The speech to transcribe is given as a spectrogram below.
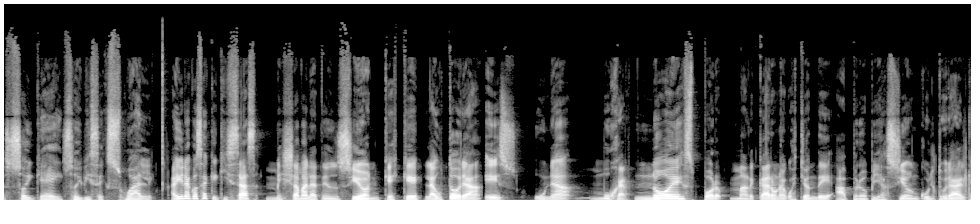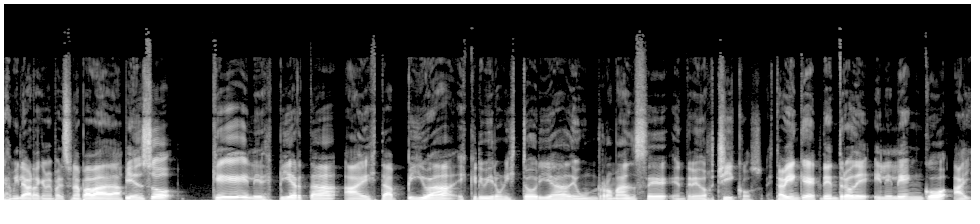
soy gay, soy bisexual, hay una cosa que quizás me llama la atención, que es que la autora es una mujer. No es por marcar una cuestión de apropiación cultural, que a mí la verdad que me parece una pavada. Pienso que le despierta a esta piba escribir una historia de un romance entre dos chicos. Está bien que dentro del elenco hay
